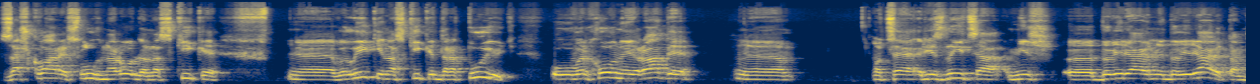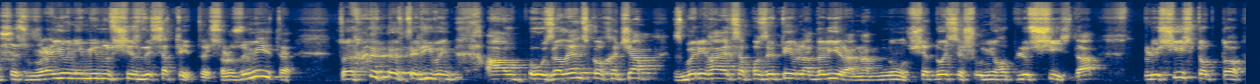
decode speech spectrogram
зашквари слуг народу наскільки е, великі, наскільки дратують у Верховної Ради. Е, Оце різниця між е, довіряю, не довіряю, там щось в районі мінус 60. Тобто, розумієте, то рівень. А у, Зеленського хоча б зберігається позитивна довіра. Ну, ще досі ж у нього плюс 6, да? Плюс 6, тобто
